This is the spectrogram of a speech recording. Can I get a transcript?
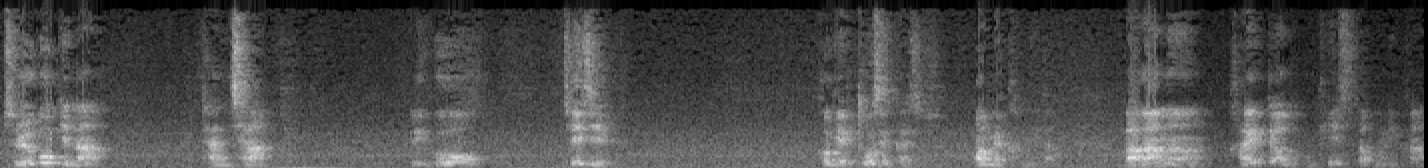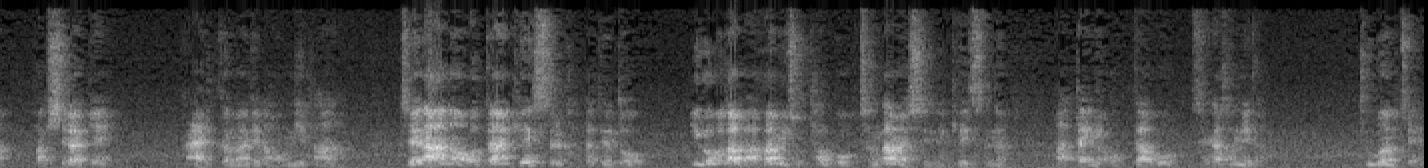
절곡이나 단차 그리고 재질. 거기에 도색까지 완벽합니다. 마감은 가격대가 높은 케이스다 보니까 확실하게 깔끔하게 나옵니다. 제가 아는 어떠한 케이스를 갖다 대도 이거보다 마감이 좋다고 장담할 수 있는 케이스는 마땅히 없다고 생각합니다. 두 번째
